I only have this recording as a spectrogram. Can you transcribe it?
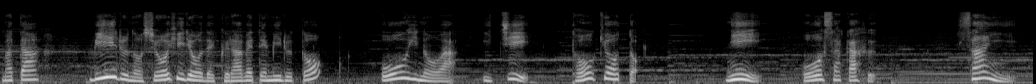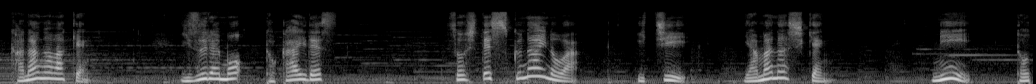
またビールの消費量で比べてみると多いのは1位東京都。2位大阪府。3位神奈川県。いずれも都会です。そして少ないのは1位山梨県2位鳥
